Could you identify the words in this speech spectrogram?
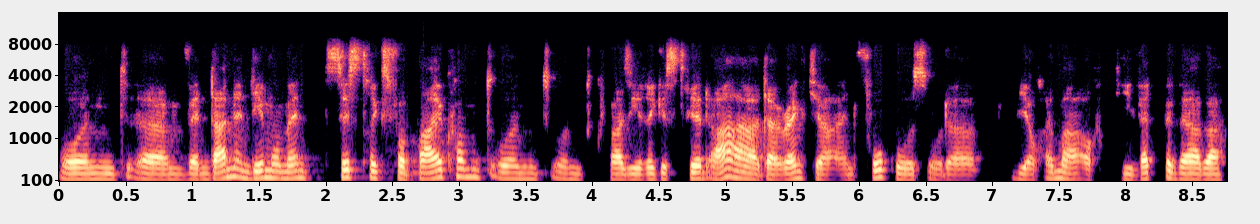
Und ähm, wenn dann in dem Moment Sistrix vorbeikommt und, und quasi registriert, ah, da rankt ja ein Fokus oder wie auch immer, auch die Wettbewerber,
